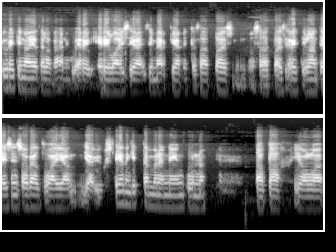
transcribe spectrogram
yritin ajatella vähän niin kuin eri, erilaisia esimerkkejä, mitkä saattaisi saattais eri tilanteisiin soveltua. Ja, ja yksi tietenkin tämmöinen niin kuin tapa, jolla,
